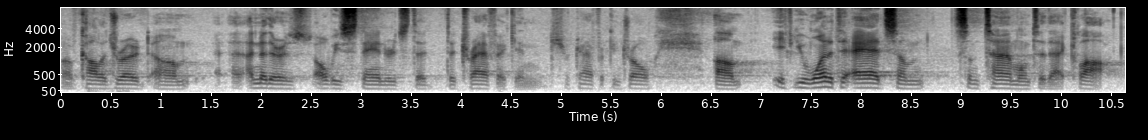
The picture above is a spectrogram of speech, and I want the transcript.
of College Road, um, I, I know there's always standards to, to traffic and tr- traffic control. Um, If you wanted to add some, some time onto that clock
